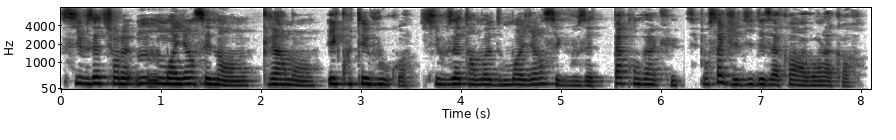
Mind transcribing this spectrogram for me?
Si vous êtes sur le hmm, moyen, c'est non, hein. clairement. Écoutez-vous quoi. Si vous êtes en mode moyen, c'est que vous n'êtes pas convaincu. C'est pour ça que j'ai dit désaccord avant l'accord.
